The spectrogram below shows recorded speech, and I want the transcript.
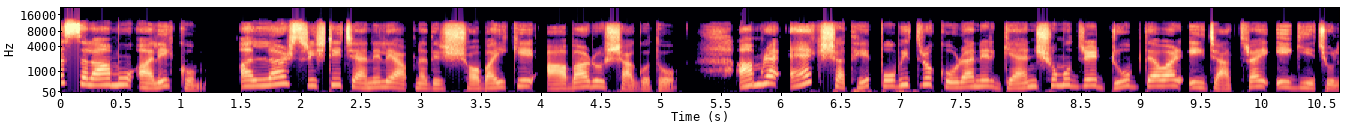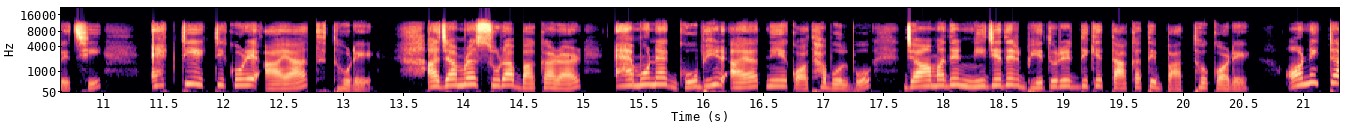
আসসালামু আলাইকুম। আল্লাহর সৃষ্টি চ্যানেলে আপনাদের সবাইকে আবারও স্বাগত। আমরা একসাথে পবিত্র কোরআনের জ্ঞান সমুদ্রে ডুব দেওয়ার এই যাত্রায় এগিয়ে চলেছি, একটি একটি করে আয়াত ধরে। আজ আমরা সুরা বাকারার এমন এক গভীর আয়াত নিয়ে কথা বলব, যা আমাদের নিজেদের ভেতরের দিকে তাকাতে বাধ্য করে, অনেকটা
